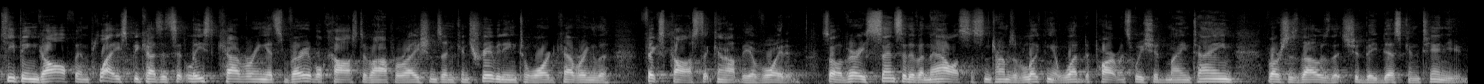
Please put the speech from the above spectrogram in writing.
keeping golf in place because it's at least covering its variable cost of operations and contributing toward covering the fixed costs that cannot be avoided. So a very sensitive analysis in terms of looking at what departments we should maintain versus those that should be discontinued.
